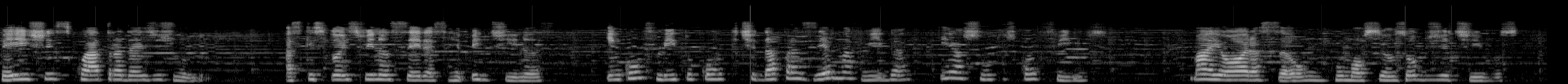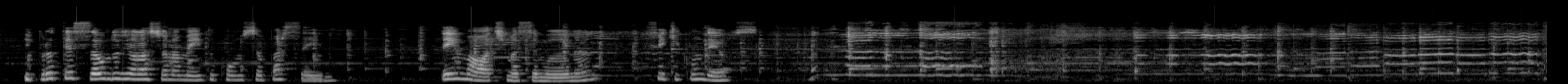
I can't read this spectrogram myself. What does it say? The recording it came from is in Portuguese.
Peixes, 4 a 10 de julho. As questões financeiras repentinas, em conflito com o que te dá prazer na vida e assuntos com filhos. Maior ação rumo aos seus objetivos e proteção do relacionamento com o seu parceiro. Tenha uma ótima semana. Fique com Deus.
